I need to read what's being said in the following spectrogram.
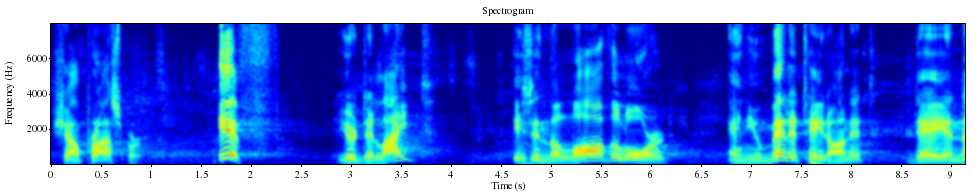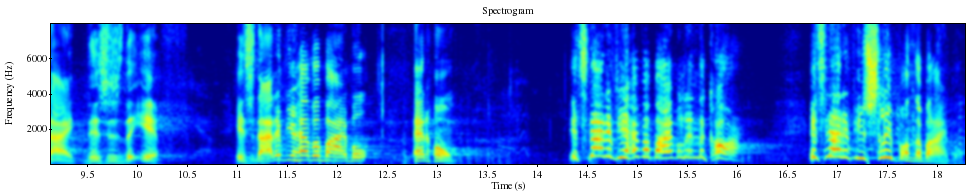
shall prosper. If your delight is in the law of the Lord and you meditate on it day and night. This is the if. It's not if you have a Bible at home. It's not if you have a Bible in the car. It's not if you sleep on the Bible.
